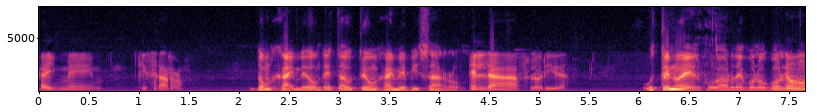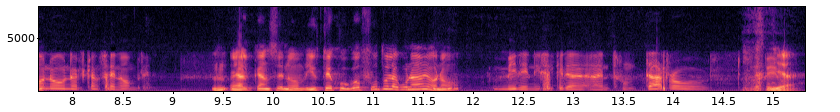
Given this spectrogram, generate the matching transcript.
Jaime Pizarro. Don Jaime, ¿dónde está usted, don Jaime Pizarro? En la Florida. ¿Usted no es el jugador de Colo Colo? No, no, no, alcance de nombre. Mm, alcance nombre. ¿Y usted jugó fútbol alguna vez o no? Mire, ni siquiera entre un tarro. Ya.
